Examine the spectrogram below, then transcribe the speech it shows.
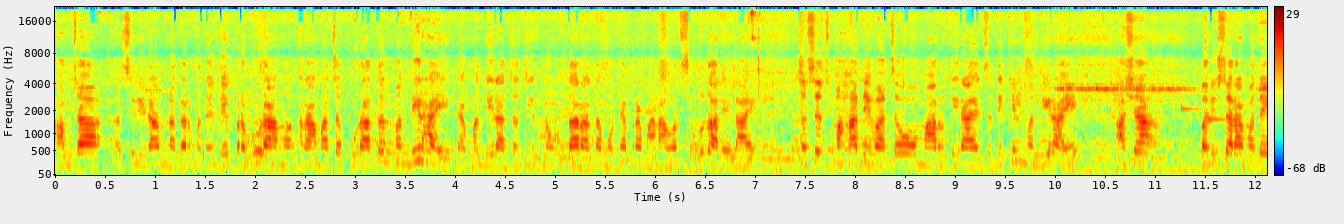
आमच्या श्रीरामनगरमध्ये जे प्रभू राम रामाचं पुरातन मंदिर आहे त्या मंदिराचं जीर्णोद्धार आता मोठ्या प्रमाणावर सुरू झालेला आहे. तसेच महादेवाचं व मारुतीरायाचं देखील मंदिर आहे. अशा परिसरामध्ये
